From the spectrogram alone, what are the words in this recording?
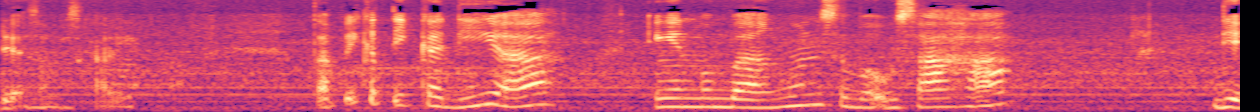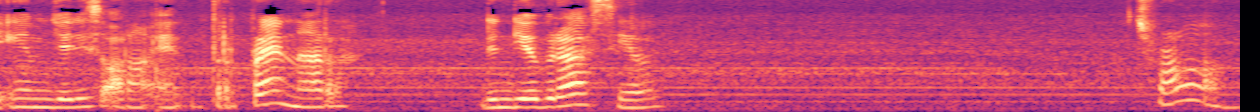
ada sama sekali tapi ketika dia ingin membangun sebuah usaha dia ingin menjadi seorang entrepreneur dan dia berhasil what's wrong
